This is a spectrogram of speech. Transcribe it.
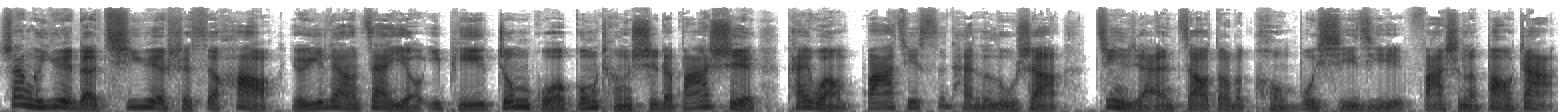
上个月的七月十四号，有一辆载有一批中国工程师的巴士开往巴基斯坦的路上，竟然遭到了恐怖袭击，发生了爆炸，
